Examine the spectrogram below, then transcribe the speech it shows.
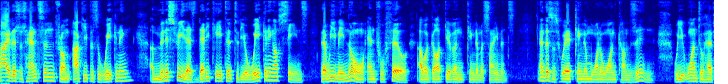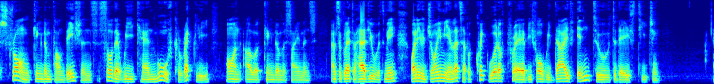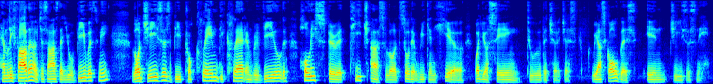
Hi, this is Hanson from Archippus Awakening, a ministry that's dedicated to the awakening of saints that we may know and fulfill our God given kingdom assignments. And this is where Kingdom 101 comes in. We want to have strong kingdom foundations so that we can move correctly on our kingdom assignments. I'm so glad to have you with me. Why don't you join me and let's have a quick word of prayer before we dive into today's teaching. Heavenly Father, I just ask that you will be with me. Lord Jesus, be proclaimed, declared, and revealed. Holy Spirit, teach us, Lord, so that we can hear what you're saying to the churches. We ask all this in Jesus' name.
